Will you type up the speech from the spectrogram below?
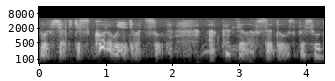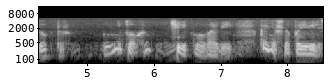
мы все-таки скоро уедем отсюда. А как дела в саду? Спросил доктор. «Неплохо», — чирикнул воробей. «Конечно, появились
